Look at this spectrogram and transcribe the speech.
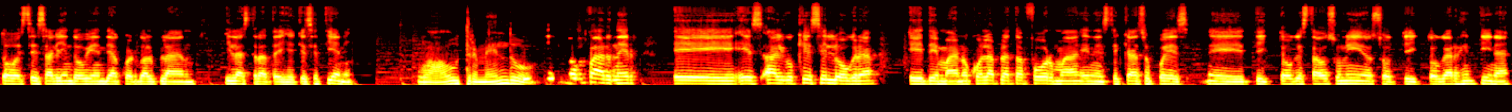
todo esté saliendo bien de acuerdo al plan y la estrategia que se tiene. Wow, tremendo. TikTok Partner eh, es algo que se logra eh, de mano con la plataforma, en este caso pues eh, TikTok Estados Unidos o TikTok Argentina,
